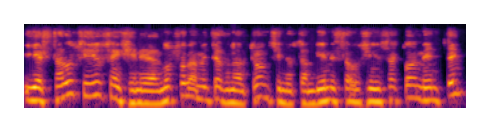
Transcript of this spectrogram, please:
y Estados Unidos en general, no solamente Donald Trump, sino también Estados Unidos actualmente,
